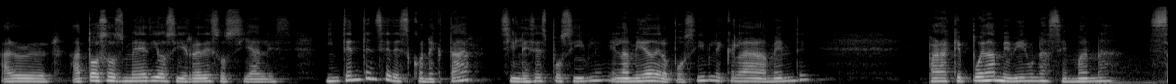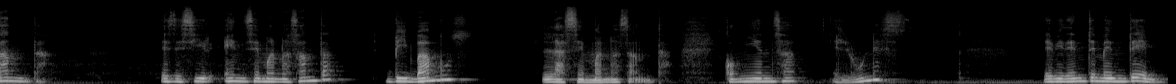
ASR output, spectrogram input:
a todos esos medios y redes sociales. Inténtense desconectar si les es posible, en la medida de lo posible, claramente, para que puedan vivir una Semana Santa. Es decir, en Semana Santa vivamos la Semana Santa. Comienza el lunes. Evidentemente,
